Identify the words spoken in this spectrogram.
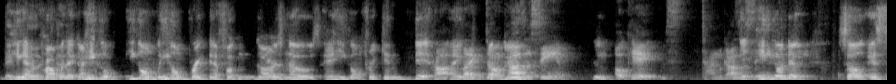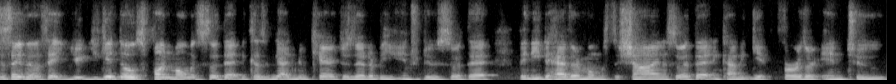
they he got a would, problem with that guy. He go he gonna he gonna break that fucking guard's nose and he gonna freaking dip. Co- like, don't dude, cause a scene. Dude. Okay, it's time to Yeah, he's gonna do it. So it's the same thing I said. You you get those fun moments with that because we got new characters that are being introduced with that. They need to have their moments to shine and so with that and kind of get further into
